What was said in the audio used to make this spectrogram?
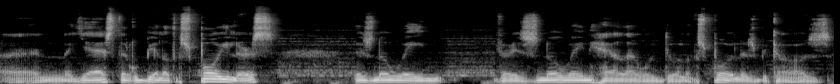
And yes, there will be a lot of spoilers. There's no way there is no way in hell I will do a lot of spoilers because,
